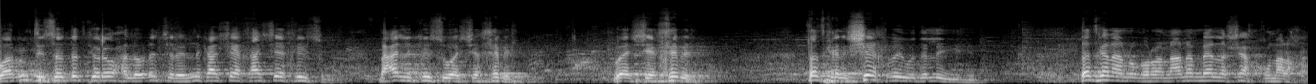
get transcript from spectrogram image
waa runtiisa dadkii hore waxaa odhan jiray ninkaa sheekhaa sheekhiisu macallinkiisu waa sheekh waa sheekh dadkani sheekh bay wada leeyihiin. Dadkan aanu muranaano meella sheekh kuma laha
